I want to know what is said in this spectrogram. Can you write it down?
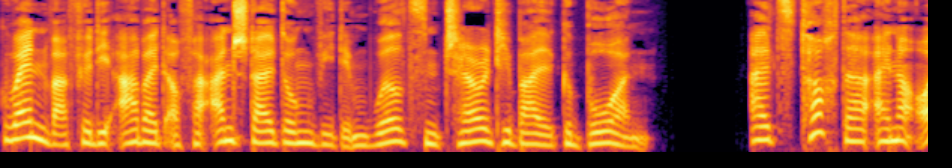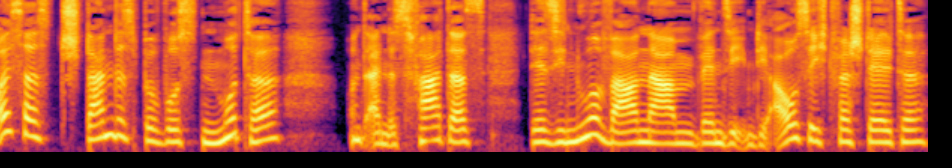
Gwen war für die Arbeit auf Veranstaltungen wie dem Wilson Charity Ball geboren. Als Tochter einer äußerst standesbewussten Mutter und eines Vaters, der sie nur wahrnahm, wenn sie ihm die Aussicht verstellte,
